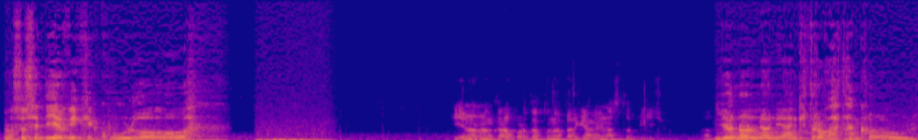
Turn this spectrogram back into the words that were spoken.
Non so se dirvi che culo o... Io non ho ancora portato una pergamena a sto piccio. Io non ne ho neanche trovata ancora una.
